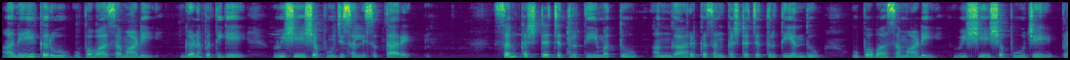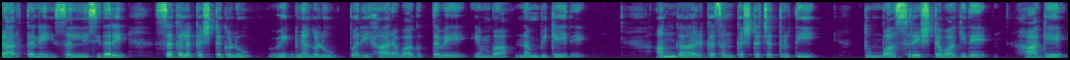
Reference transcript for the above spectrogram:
ಅನೇಕರು ಉಪವಾಸ ಮಾಡಿ ಗಣಪತಿಗೆ ವಿಶೇಷ ಪೂಜೆ ಸಲ್ಲಿಸುತ್ತಾರೆ. ಸಂಕಷ್ಟ ಚತುರ್ಥಿ ಮತ್ತು ಅಂಗಾರಕ ಸಂಕಷ್ಟ ಚತುರ್ಥಿಯಂದು ಉಪವಾಸ ಮಾಡಿ ವಿಶೇಷ ಪೂಜೆ, ಪ್ರಾರ್ಥನೆ ಸಲ್ಲಿಸಿದರೆ ಸಕಲ ಕಷ್ಟಗಳು, ವಿಘ್ನಗಳು ಪರಿಹಾರವಾಗುತ್ತವೆ ಎಂಬ ನಂಬಿಕೆ ಇದೆ. ಅಂಗಾರಕ ಸಂಕಷ್ಟ ಚತುರ್ಥಿ ತುಂಬ ಶ್ರೇಷ್ಠವಾಗಿದೆ. ಹಾಗೆ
